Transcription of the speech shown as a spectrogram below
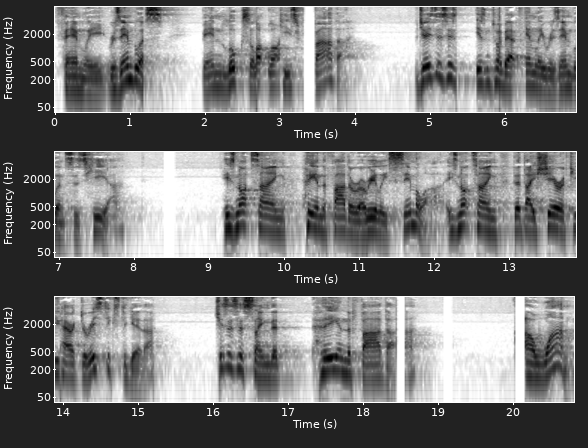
family resemblance. Ben looks a lot like his father. But Jesus isn't talking about family resemblances here. He's not saying he and the father are really similar. He's not saying that they share a few characteristics together. Jesus is saying that he and the father are one.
